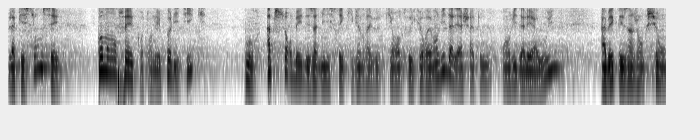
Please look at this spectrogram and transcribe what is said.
La question, c'est comment on fait quand on est politique pour absorber des administrés qui, viendraient, qui, auraient envie d'aller à Château ou envie d'aller à Houille, avec les injonctions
